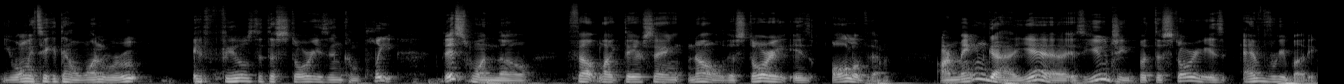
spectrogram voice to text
you only take it down one route, it feels that the story is incomplete. This one, though, felt like they're saying, no, the story is all of them. Our main guy, yeah, is Yuji, but the story is everybody.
